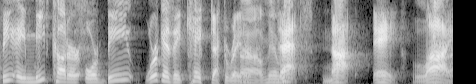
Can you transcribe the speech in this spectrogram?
be a meat cutter, or B, work as a cake decorator. Oh, man. That's not a lie.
